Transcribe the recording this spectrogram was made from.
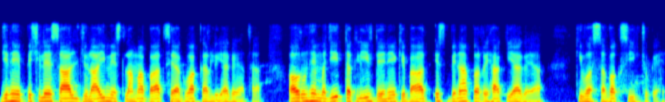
जिन्हें पिछले साल जुलाई में इस्लामाबाद से अगवा कर लिया गया था और उन्हें मजीद तकलीफ़ देने के बाद इस बिना पर रिहा किया गया कि वह सबक सीख चुके हैं।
